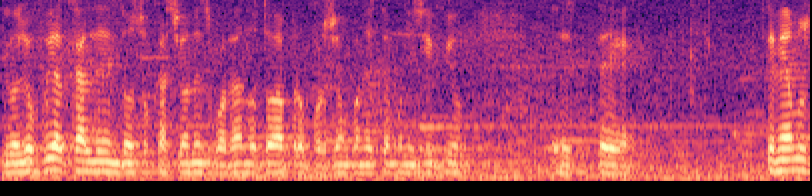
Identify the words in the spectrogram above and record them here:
digo, yo fui alcalde en dos ocasiones guardando toda proporción con este municipio. Este, tenemos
